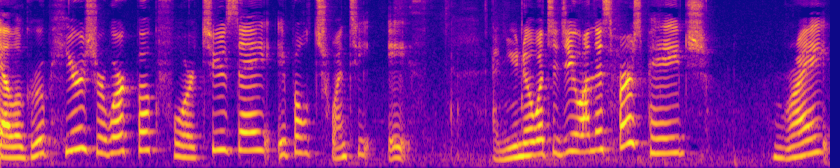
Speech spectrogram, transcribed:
yellow group, here's your workbook for Tuesday, April 28th. And you know what to do on this first page. Write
